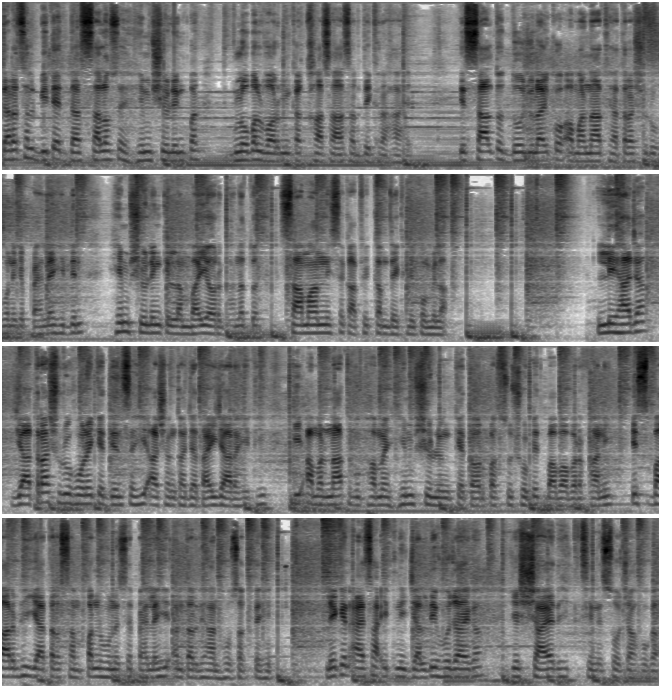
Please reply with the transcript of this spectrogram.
दरअसल बीते 10 सालों से हिम शिवलिंग पर ग्लोबल वार्मिंग का खासा असर दिख रहा है। इस साल तो 2 जुलाई को अमरनाथ यात्रा शुरू होने के पहले ही दिन हिम शिवलिंग की लंबाई और घनत्व सामान्य से काफ़ी कम देखने को मिला। लिहाजा यात्रा शुरू होने के दिन से ही आशंका जताई जा रही थी कि अमरनाथ गुफा में हिम शिवलिंग के तौर पर सुशोभित बाबा बर्फानी इस बार भी यात्रा संपन्न होने से पहले ही अंतर्ध्यान हो सकते हैं। लेकिन ऐसा इतनी जल्दी हो जाएगा, ये शायद ही किसी ने सोचा होगा।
